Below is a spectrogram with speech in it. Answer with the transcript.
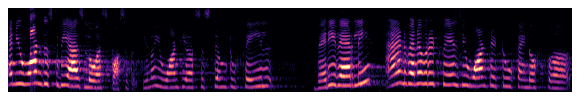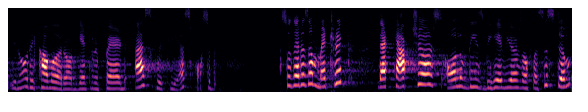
and you want this to be as low as possible you know you want your system to fail very rarely. And whenever it fails you want it to kind of uh, you know recover or get repaired as quickly as possible. So, there is a metric that captures all of these behaviors of a system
